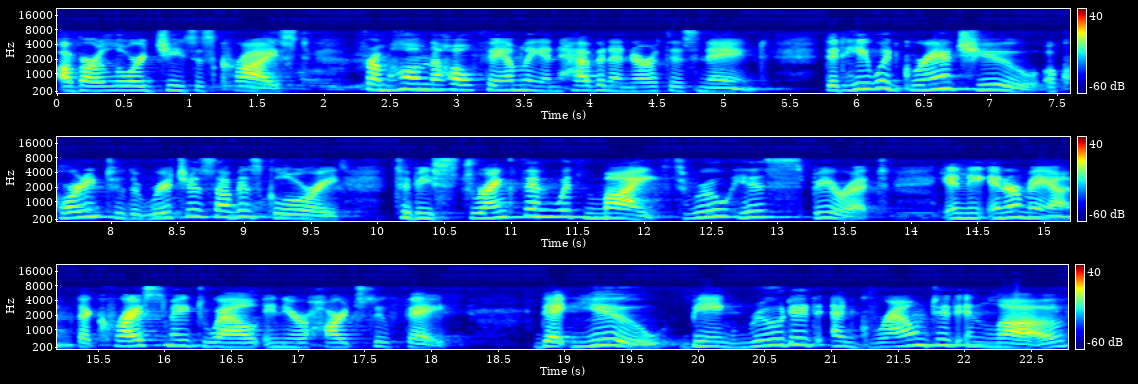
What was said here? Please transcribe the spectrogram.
of our Lord Jesus Christ, from whom the whole family in heaven and earth is named, that he would grant you, according to the riches of his glory, to be strengthened with might through his Spirit in the inner man, that Christ may dwell in your hearts through faith, that you, being rooted and grounded in love,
